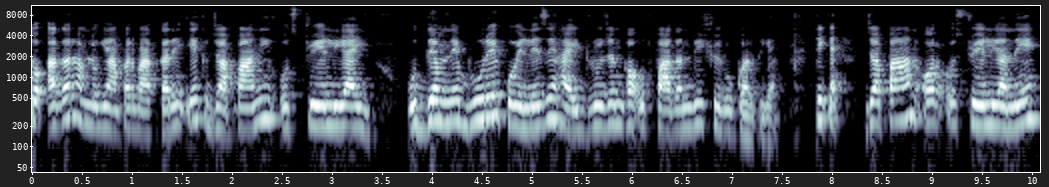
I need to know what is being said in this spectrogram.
तो अगर हम लोग यहाँ पर बात करें, एक जापानी ऑस्ट्रेलियाई उद्यम ने भूरे कोयले से हाइड्रोजन का उत्पादन भी शुरू कर दिया। ठीक है, जापान और ऑस्ट्रेलिया ने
